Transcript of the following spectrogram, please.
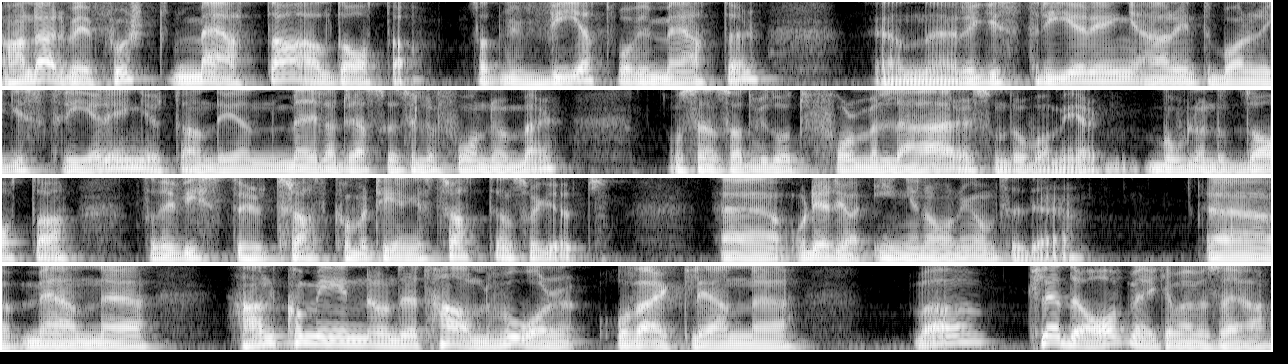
han lärde mig först mäta all data, så att vi vet vad vi mäter. En eh, registrering är inte bara en registrering utan det är en mejladress och ett telefonnummer. Och Sen så hade vi då ett formulär som då var mer bolånedata så att vi visste hur tratt, konverteringstratten såg ut. Eh, och det hade jag ingen aning om tidigare. Eh, men eh, han kom in under ett halvår och verkligen eh, va, klädde av mig kan man väl säga.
